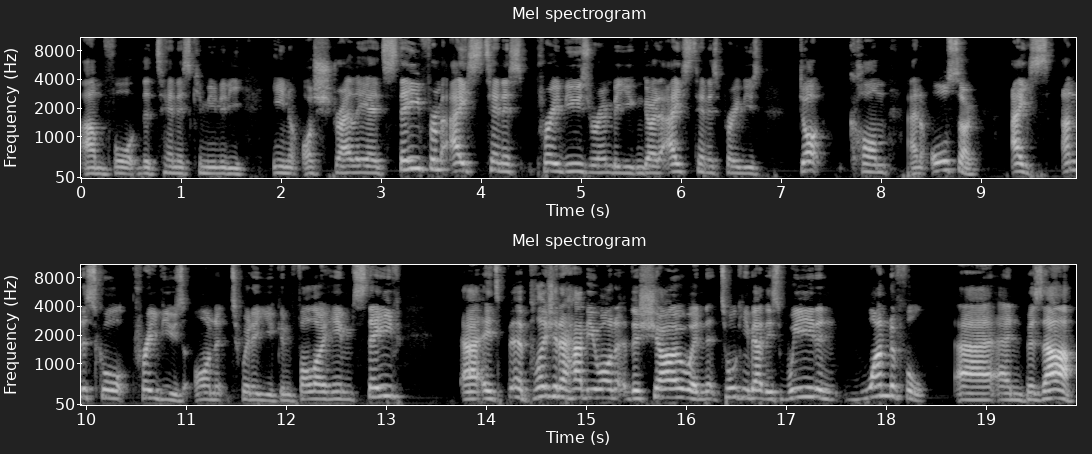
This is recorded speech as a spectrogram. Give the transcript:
um, for the tennis community in Australia. It's Steve from Ace Tennis Previews. Remember, you can go to acetennispreviews.com and also ace underscore previews on Twitter. You can follow him. Steve, uh, it's a pleasure to have you on the show and talking about this weird and wonderful uh, and bizarre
